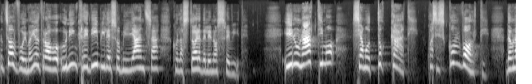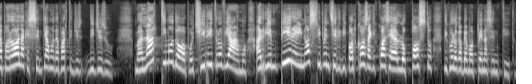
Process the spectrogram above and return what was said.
Non so voi, ma io trovo un'incredibile somiglianza con la storia delle nostre vite. In un attimo siamo toccati, quasi sconvolti da una parola che sentiamo da parte di Gesù, ma l'attimo dopo ci ritroviamo a riempire i nostri pensieri di qualcosa che quasi è all'opposto di quello che abbiamo appena sentito.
